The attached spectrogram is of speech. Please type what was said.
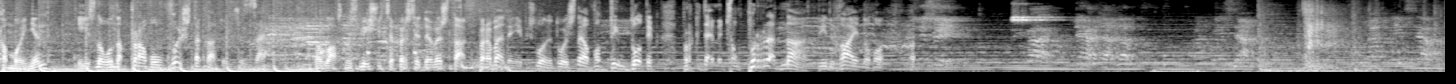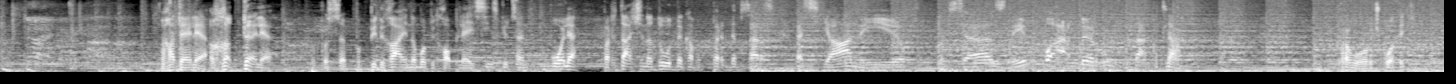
Каминін. І знову направо виштака. Той вже за на власну зміщується. Персиде Виштак. Переведення пішло не точне. а В один дотик прокидає м'яча вперед на підгайного. Гаделя, Гаделя. Ось по підгайному підхопляє Сінський центр поля. Передача на Дудника. Передав зараз Касьян і все з ним партнеру. Так, Котляр. Праворуч котить.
